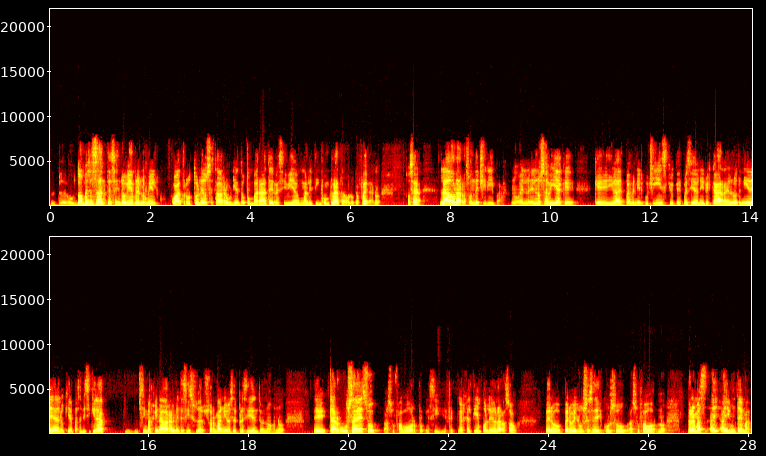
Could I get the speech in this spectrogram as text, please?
uh, dos meses antes, en noviembre del 2004, Toledo se estaba reuniendo con Barata y recibía un maletín con plata o lo que fuera, ¿no? O sea, le ha la razón de chiripa, ¿no? Él, él no sabía que, que iba después a venir Kuczynski o que después iba a venir Vizcarra. Él no tenía idea de lo que iba a pasar, ni siquiera se imaginaba realmente si su, hermano iba a ser presidente o no, ¿no? Eh, claro, usa eso a su favor, porque sí, efectivamente el tiempo le dio la razón, pero, pero él usa ese discurso a su favor, ¿no? Pero además hay, hay un tema.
